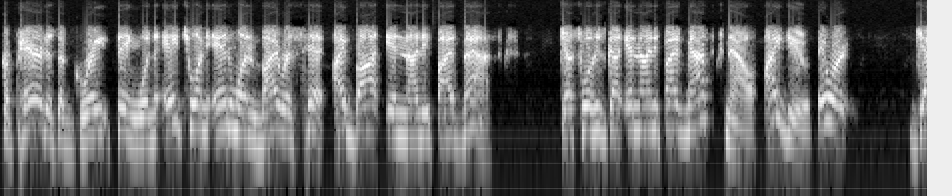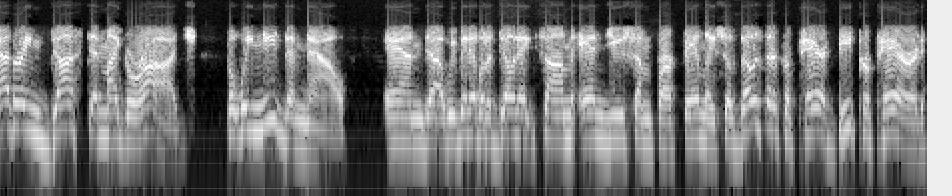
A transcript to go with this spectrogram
Prepared is a great thing. When the H1N1 virus hit, I bought N95 masks. Guess what? Who's got N95 masks now? I do. They were gathering dust in my garage, but we need them now and uh, we've been able to donate some and use some for our family. So those that are prepared, be prepared.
